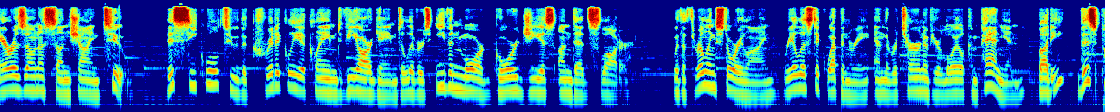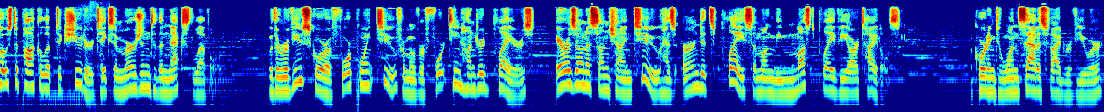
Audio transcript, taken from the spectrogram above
Arizona Sunshine 2. This sequel to the critically acclaimed VR game delivers even more gorgeous undead slaughter. With a thrilling storyline, realistic weaponry, and the return of your loyal companion, Buddy, this post apocalyptic shooter takes immersion to the next level. With a review score of 4.2 from over 1,400 players, Arizona Sunshine 2 has earned its place among the must play VR titles. According to one satisfied reviewer,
